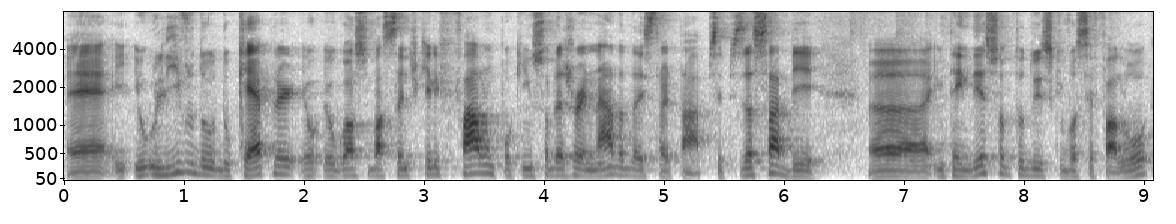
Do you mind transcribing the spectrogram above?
É, e, e, o livro do, do Kepler eu, eu, gosto bastante, que ele fala um pouquinho sobre a jornada da startup. Você precisa saber, uh, entender sobre tudo isso que você falou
